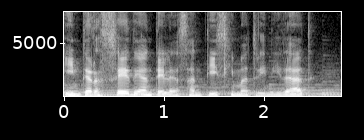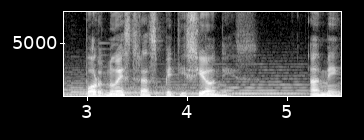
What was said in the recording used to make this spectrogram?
intercede ante la Santísima Trinidad por nuestras peticiones. Amén.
